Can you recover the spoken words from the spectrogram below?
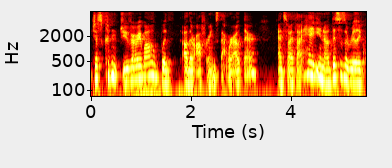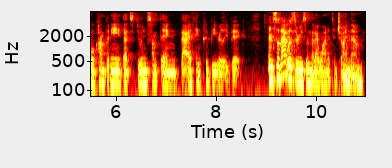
just couldn't do very well with other offerings that were out there. And so I thought, hey, you know, this is a really cool company that's doing something that I think could be really big. And so that was the reason that I wanted to join them.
